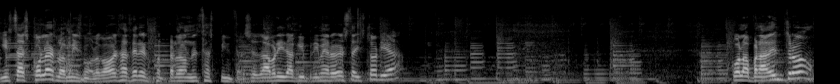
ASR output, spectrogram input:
Y estas colas lo mismo, lo que vamos a hacer es, perdón, estas pinzas, es abrir aquí primero esta historia. Cola para adentro.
